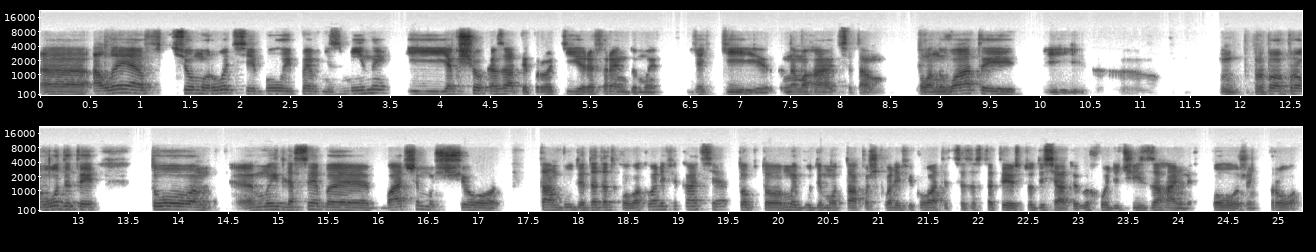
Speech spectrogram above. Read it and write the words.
Е, Але в цьому році були певні зміни, і якщо казати про ті референдуми, які намагаються там планувати і е, проводити, то е, ми для себе бачимо, що там буде додаткова кваліфікація, тобто ми будемо також кваліфікувати це за статтею 110, виходячи із загальних положень про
